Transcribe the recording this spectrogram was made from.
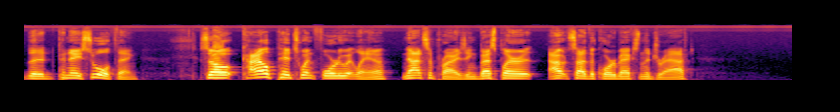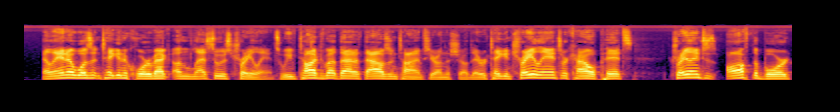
the Penei Sewell thing. So Kyle Pitts went four to Atlanta. Not surprising. Best player outside the quarterbacks in the draft. Atlanta wasn't taking a quarterback unless it was Trey Lance. We've talked about that a thousand times here on the show. They were taking Trey Lance or Kyle Pitts. Trey Lance is off the board.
